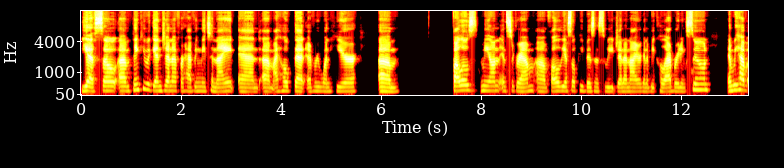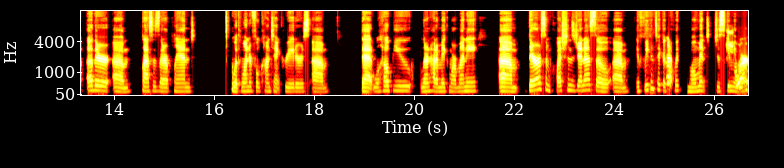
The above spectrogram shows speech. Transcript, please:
Yes. So um, thank you again, Jena, for having me tonight. And um, I hope that everyone here um, follows me on Instagram. Um, follow the SLP Business Suite. Jen and I are going to be collaborating soon, and we have other um, classes that are planned with wonderful content creators um, that will help you learn how to make more money. Um, there are some questions, Jena. So um, if we can take a quick moment, just give sure. me one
